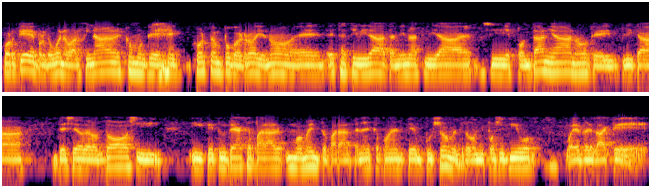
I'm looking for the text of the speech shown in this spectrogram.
¿por qué? Porque bueno, al final es como que corta un poco el rollo, ¿no? Eh, esta actividad también una actividad así espontánea, ¿no? Que implica deseo de los dos y, que tú tengas que parar un momento para tener que ponerte un pulsómetro o un dispositivo, pues es verdad que,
